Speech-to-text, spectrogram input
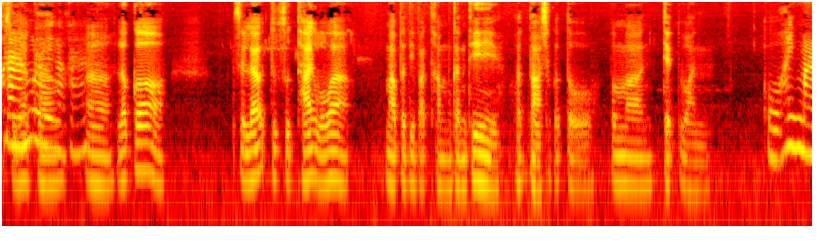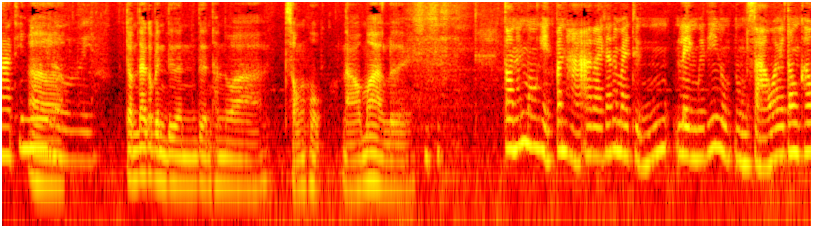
ครั้งสี่ห้าเลยเหรอคะอ่าแล้วก็เสร็จแล้วจุดสุดท้ายก็บอกว่ามาปฏิบัติธรรมกันที่วัดป่าสุกโตประมาณเจ็ดวัน โอ้ให้มาที่นี่อ่าเลยจำได้ก็เป็นเดือนเดือนธันวาสองหกหนาวมากเลย ตอนนั้นมองเห็นปัญหาอะไรคะทำไมถึงเล็งไปที่หนุ่มหนุ่มสาวว่าต้องเข้า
